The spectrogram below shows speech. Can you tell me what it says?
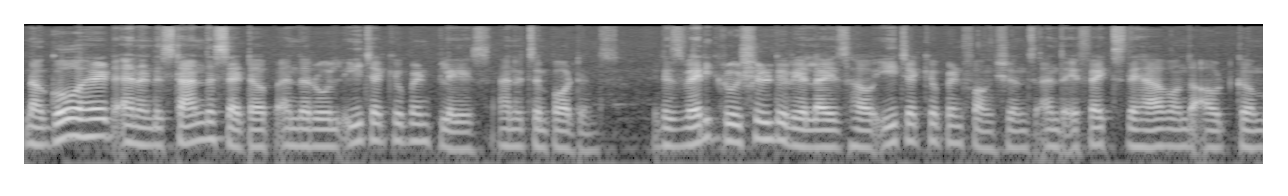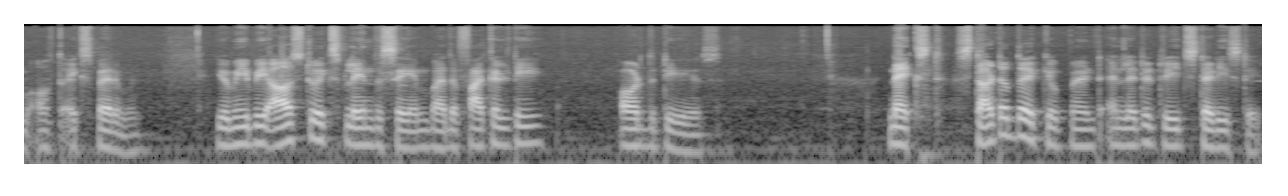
Now go ahead and understand the setup and the role each equipment plays and its importance. It is very crucial to realize how each equipment functions and the effects they have on the outcome of the experiment. You may be asked to explain the same by the faculty or the TAs. Next, start up the equipment and let it reach steady state.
